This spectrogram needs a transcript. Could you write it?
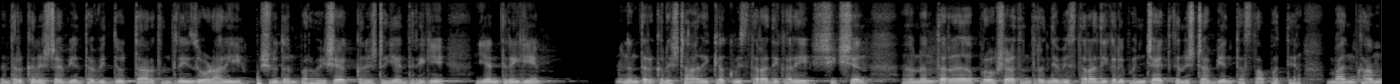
नंतर कनिष्ठ अभियंता विद्युत तारतंत्री जोडारी पशुधन पर्यवेक्षक कनिष्ठ यांत्रिकी यांत्रिकी नंतर कनिष्ठ अधिकारी विस्तार अधिकारी शिक्षण नंतर प्रयोगशाळा तंत्रज्ञ विस्तार अधिकारी पंचायत कनिष्ठ अभियंता स्थापत्य बांधकाम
